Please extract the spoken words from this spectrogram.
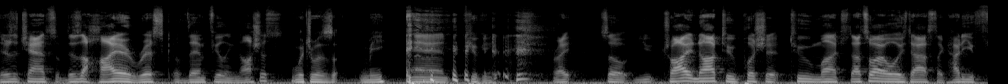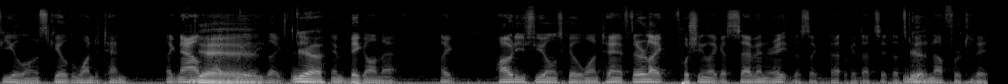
there's a chance there's a higher risk of them feeling nauseous Which was me. and puking right so you try not to push it too much that's why i always ask like how do you feel on a scale of 1 to 10 like now Yeah. i really like Yeah. am big on that like how do you feel on a scale of 1 to 10 if they're like pushing like a 7 or 8 that's like that okay that's it that's Yeah. good enough for today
